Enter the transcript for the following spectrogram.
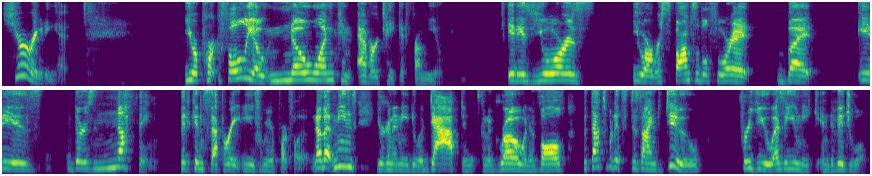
curating it. Your portfolio, no one can ever take it from you. It is yours. You are responsible for it, but it is, there's nothing that can separate you from your portfolio. Now, that means you're going to need to adapt and it's going to grow and evolve, but that's what it's designed to do for you as a unique individual.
